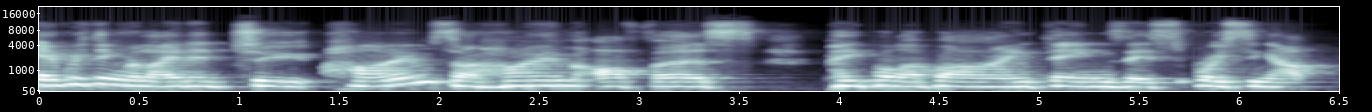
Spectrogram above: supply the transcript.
Everything related to home, so home office, people are buying things, they're sprucing up,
